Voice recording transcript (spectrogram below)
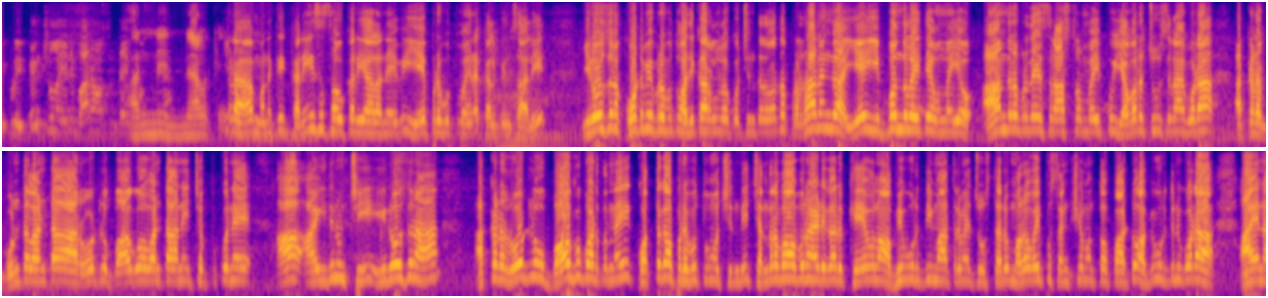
ఇప్పుడు ఈ పెన్షన్లు అన్ని నెలకి. ఇక్కడ మనకి కనీస సౌకర్యాలు అనేవి ఏ ప్రభుత్వం అయినా కల్పించాలి. ఈ రోజున కూటమి ప్రభుత్వం అధికారంలోకి వచ్చిన తర్వాత ప్రధానంగా ఏ ఇబ్బందులు అయితే ఉన్నాయో ఆంధ్రప్రదేశ్ రాష్ట్రం వైపు ఎవరు చూసినా కూడా అక్కడ గుంటలంట ఆ రోడ్లు బాగోవంట అని చెప్పుకునే ఆ ఆ ఇది నుంచి ఈ రోజున అక్కడ రోడ్లు బాగుపడుతున్నాయి కొత్తగా ప్రభుత్వం వచ్చింది. చంద్రబాబు నాయుడు గారు కేవలం అభివృద్ధి మాత్రమే చూస్తారు. మరోవైపు సంక్షేమంతో పాటు అభివృద్ధిని కూడా ఆయన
